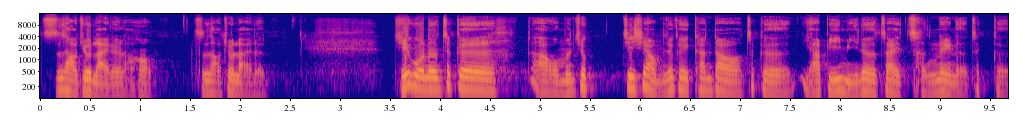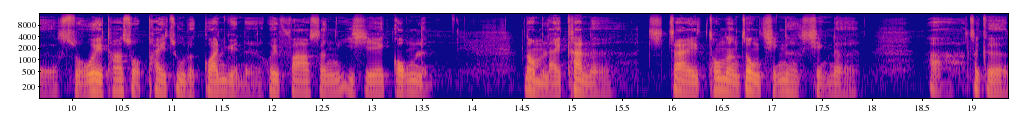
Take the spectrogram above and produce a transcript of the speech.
只好就来了了哈，只好就来了。结果呢？这个啊，我们就接下来我们就可以看到，这个亚比米勒在城内呢，这个所谓他所派驻的官员呢，会发生一些功能。那我们来看呢，在通常这种情形呢，啊，这个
